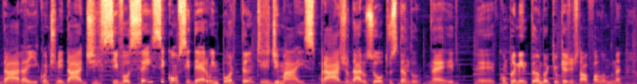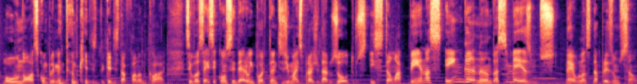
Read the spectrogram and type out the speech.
dar aí continuidade. Se vocês se consideram importantes demais para ajudar os outros, dando, né, ele, é, complementando aqui o que a gente estava falando, né? Ou nós complementando o que ele, o que ele está falando, claro. Se vocês se consideram importantes demais para ajudar os outros, estão apenas enganando a si mesmos, né? O lance da presunção.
